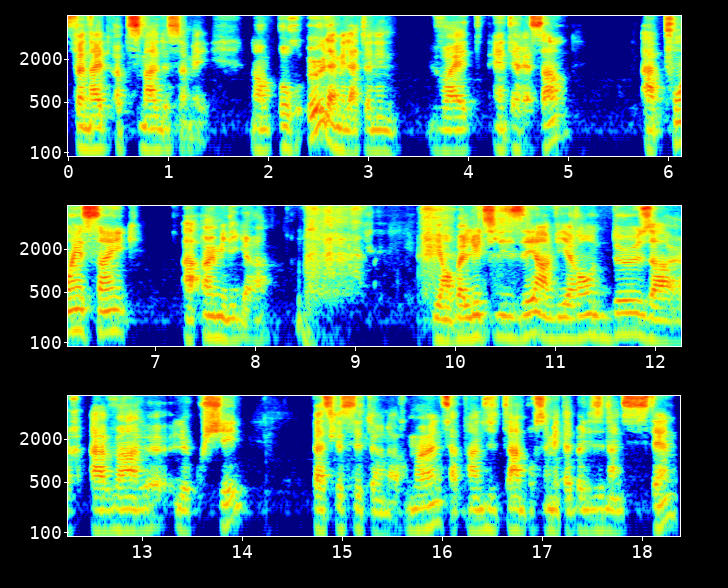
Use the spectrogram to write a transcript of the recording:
fenêtre optimale de sommeil. Donc, pour eux, la mélatonine va être intéressante à 0,5 à 1 mg. Puis on va l'utiliser environ deux heures avant le, le coucher parce que c'est un hormone, ça prend du temps pour se métaboliser dans le système.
